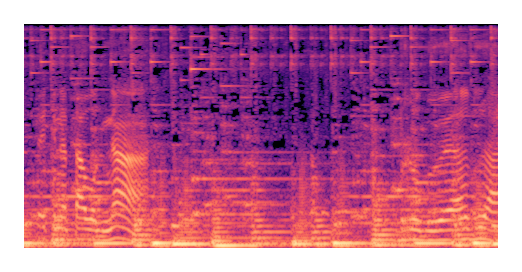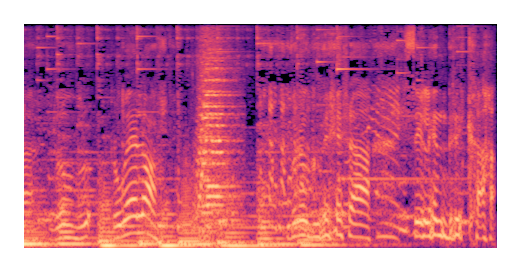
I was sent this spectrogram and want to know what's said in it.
Ito ay tinatawag na Bruguera Bru- Bruguera Bruguera cylindrica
